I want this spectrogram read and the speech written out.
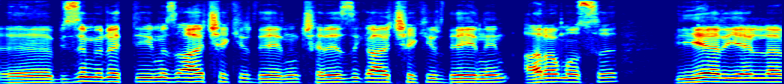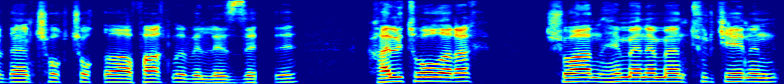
eee, bizim ürettiğimiz ay çekirdeğinin, çerezlik ay çekirdeğinin aroması diğer yerlerden çok çok daha farklı ve lezzetli. Kalite olarak şu an hemen hemen Türkiye'nin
